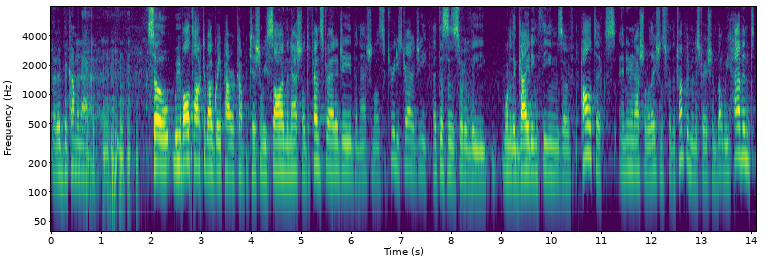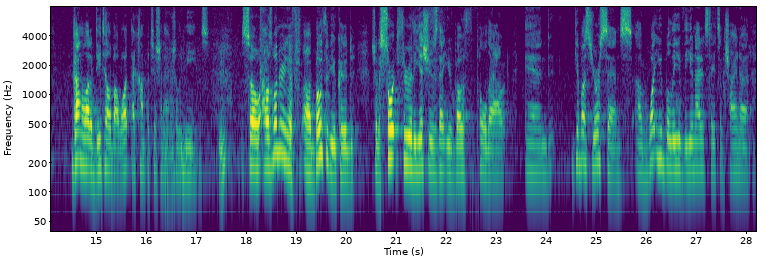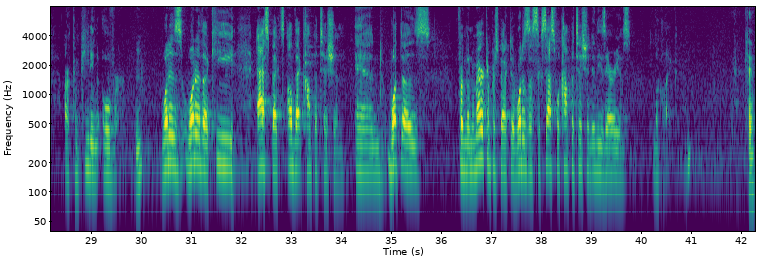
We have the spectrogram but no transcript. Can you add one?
that it had become an acronym. so we've all talked about great power competition. We saw in the national defense strategy, the national security strategy, that this is sort of the one of the guiding themes of politics and international relations for the Trump administration. But we haven't gotten a lot of detail about what that competition mm-hmm. actually mm-hmm. means. Mm-hmm. So I was wondering if uh, both of you could sort of sort through the issues that you've both pulled out and give us your sense of what you believe the United States and China are competing over. Hmm? What, is, what are the key aspects of that competition? And what does, from an American perspective, what does a successful competition in these areas look like? Okay.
